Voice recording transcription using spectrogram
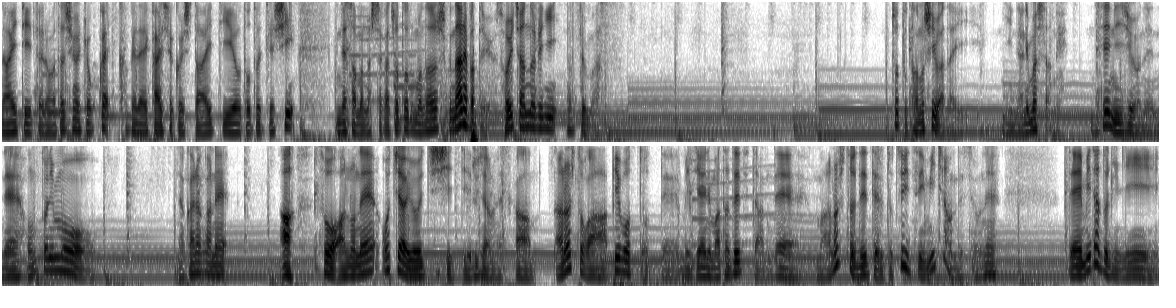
IT という私が曲解、拡大解釈した IT をお届けし、皆様の明日がちょっとでも楽しくなればという、そういうチャンネルになっております。ちょっと楽しい話題になりましたね。2024年ね、本当にもう、なかなかね、あ、そう、あのね、落合陽一氏っているじゃないですか。あの人がピボットってメディアにまた出てたんで、まあ、あの人出てるとついつい見ちゃうんですよね。で、見た時に、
